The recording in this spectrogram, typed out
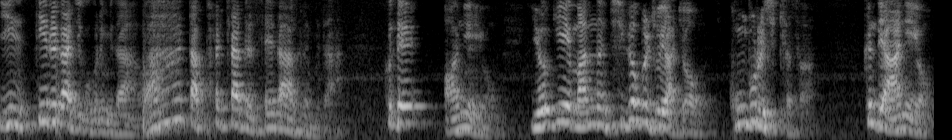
이 띠를 가지고 그럽니다. 와, 딱 팔자들 세다 그럽니다. 근데 아니에요. 여기에 맞는 직업을 줘야죠. 공부를 시켜서. 근데 아니에요.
